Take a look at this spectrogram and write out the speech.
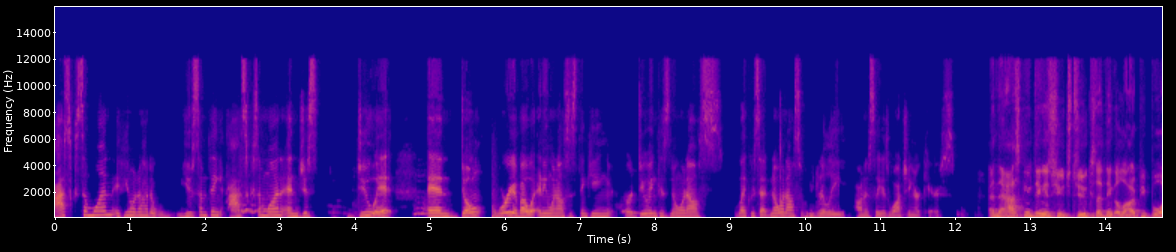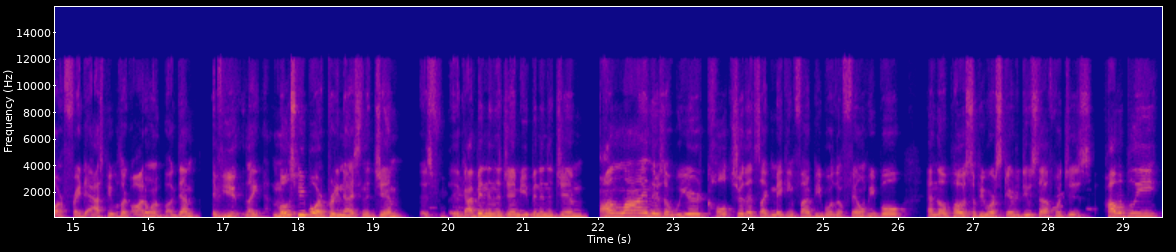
ask someone. If you don't know how to use something ask someone and just do it and don't worry about what anyone else is thinking or doing because no one else like we said no one else really honestly is watching or cares and the asking thing is huge too because i think a lot of people are afraid to ask people like oh i don't want to bug them if you like most people are pretty nice in the gym it's, mm-hmm. like I've been in the gym, you've been in the gym. Online, there's a weird culture that's like making fun of people. They'll film people and they'll post so people are scared to do stuff, which is probably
